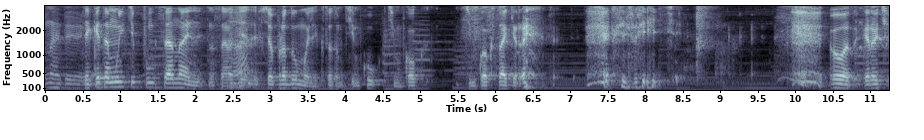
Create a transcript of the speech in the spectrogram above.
на этой. Так это мультифункциональность на самом да? деле. Все продумали. Кто там? Тим Кук, Тим Кок, Тим Кок Сакер. Извините. Вот, короче,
